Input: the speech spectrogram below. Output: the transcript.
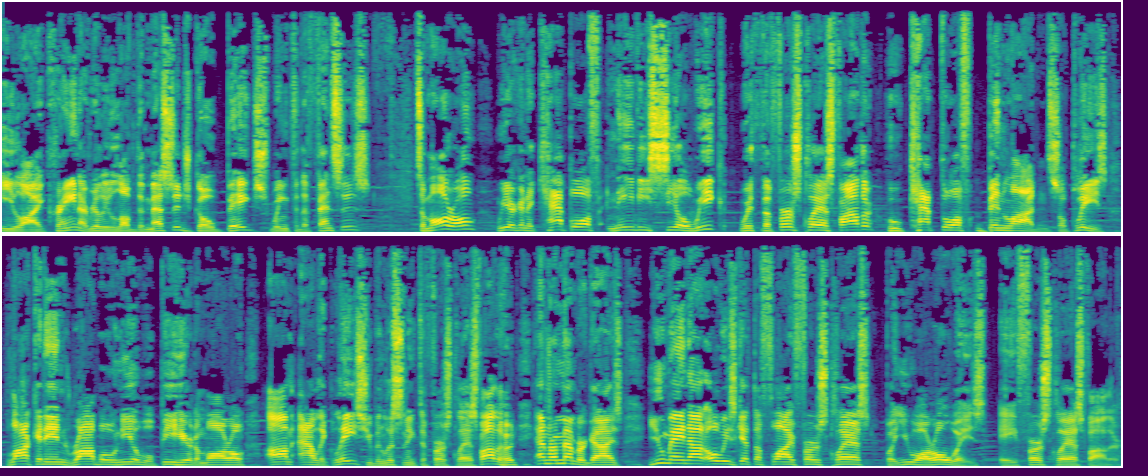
Eli Crane. I really love the message. Go big, swing for the fences. Tomorrow, we are going to cap off Navy SEAL Week with the first class father who capped off bin Laden. So please lock it in. Rob O'Neill will be here tomorrow. I'm Alec Lace. You've been listening to First Class Fatherhood. And remember, guys, you may not always get to fly first class, but you are always a first class father.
